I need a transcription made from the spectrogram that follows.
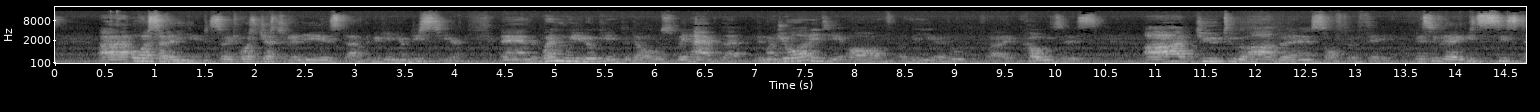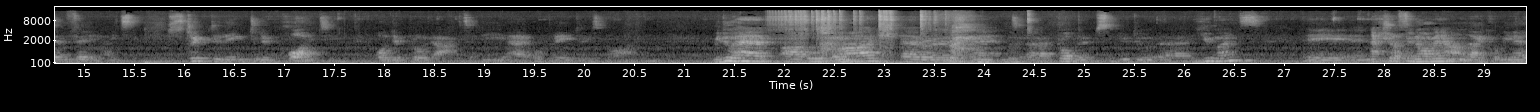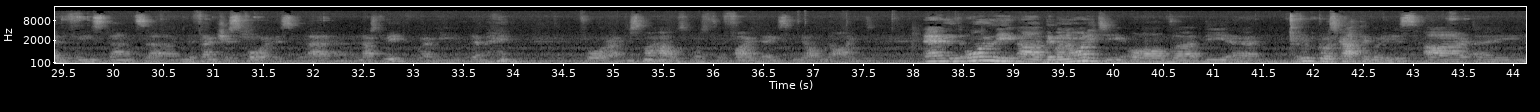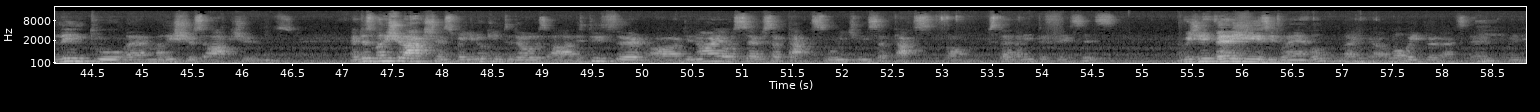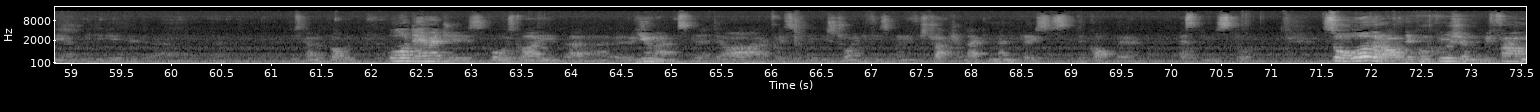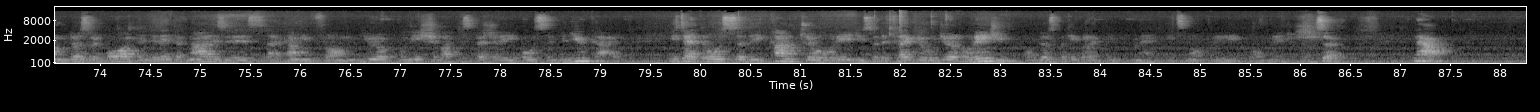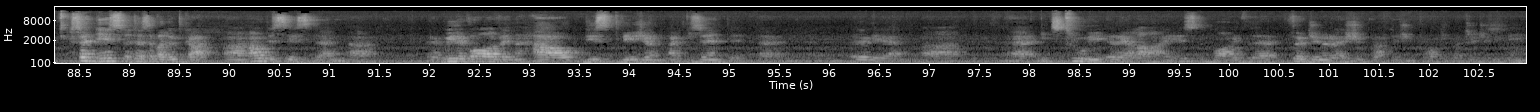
over seven years. So it was just released at the beginning of this year. And when we look into those, we have that the majority of the root uh, causes are due to hardware and software failure. Basically, it's system failure. It's strictly linked to the quality of the product the uh, operator is buying. We do have uh, also large errors and uh, problems due to uh, humans, natural phenomena like we had, for instance, um, the French forest uh, last week, where we remained for at least my house was for five days without light. And only uh, the minority of uh, the uh, root cause categories are uh, linked to uh, malicious actions. And those malicious actions, when you look into those, are the two-thirds are denial of service attacks, which means attacks from external interfaces, which is very easy to handle, like uh, Huawei products that really mitigated this kind of problem, or damages caused by uh, uh, humans that are basically destroying the physical infrastructure, like in many places the copper has been stored. So overall, the conclusion we found, those reports and the later analysis uh, coming from Europe Commission, but especially also in the UK, is that also the country of origin, so the flag origin of those particular equipment, not really of major concern. Now, so this, let us have a look at uh, how the system uh, uh, will evolve and how this vision I presented uh, earlier uh, it's truly realized by the third generation partnership project by 3GPP.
